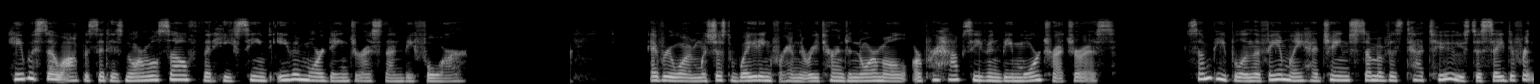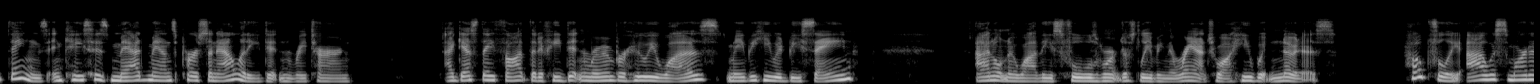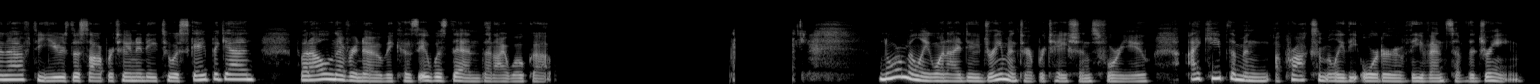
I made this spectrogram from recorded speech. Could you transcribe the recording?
He was so opposite his normal self that he seemed even more dangerous than before. Everyone was just waiting for him to return to normal or perhaps even be more treacherous. Some people in the family had changed some of his tattoos to say different things in case his madman's personality didn't return. I guess they thought that if he didn't remember who he was, maybe he would be sane. I don't know why these fools weren't just leaving the ranch while he wouldn't notice. Hopefully, I was smart enough to use this opportunity to escape again, but I'll never know because it was then that I woke up. Normally, when I do dream interpretations for you, I keep them in approximately the order of the events of the dream.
